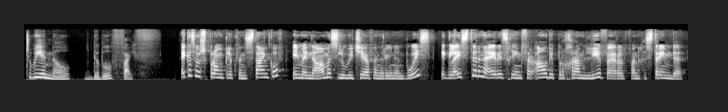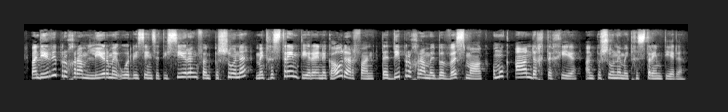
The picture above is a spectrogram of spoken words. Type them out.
2055. 55. Ek is oorspronklik van Steenkop en my naam is Luigia van Renenboys. Ek luister na RSG en veral die program Leefwêreld van Gestremde, want hierdie program leer my oor die sensitisering van persone met gestremdhede en ek hou daarvan dat die program my bewus maak om ook aandag te gee aan persone met gestremdhede.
